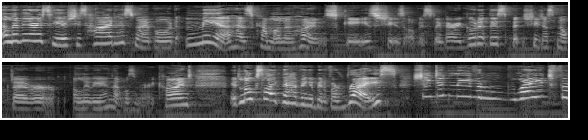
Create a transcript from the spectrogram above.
Olivia is here, she's hired her snowboard. Mia has come on her own skis. She's obviously very good at this, but she just knocked over Olivia and that wasn't very kind. It looks like they're having a bit of a race. She didn't even wait for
